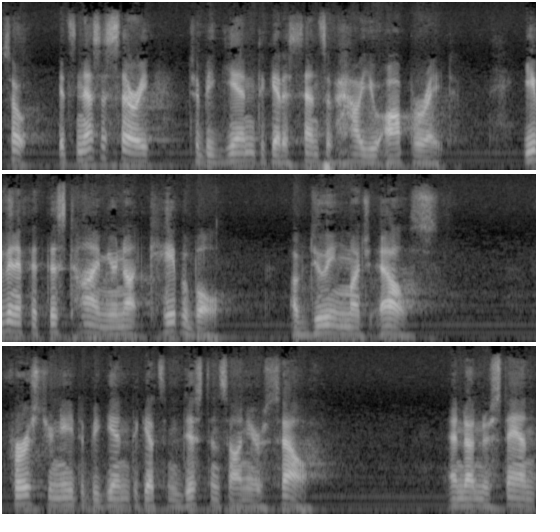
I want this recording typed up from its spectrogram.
So it's necessary to begin to get a sense of how you operate. Even if at this time you're not capable of doing much else, first you need to begin to get some distance on yourself and understand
